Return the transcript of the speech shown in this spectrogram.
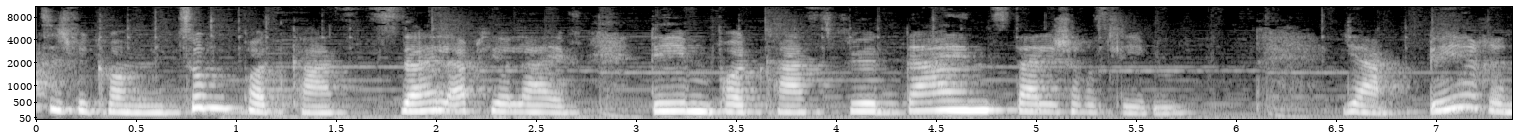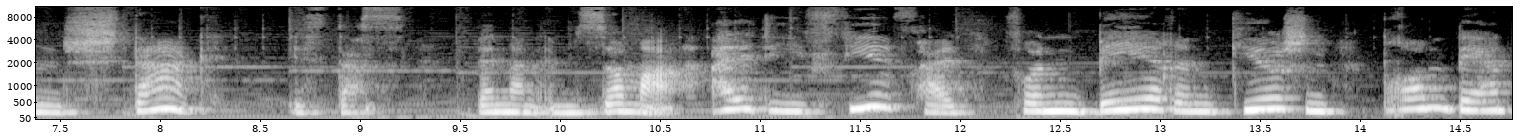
Herzlich willkommen zum Podcast Style Up Your Life, dem Podcast für dein stylischeres Leben. Ja, bärenstark ist das, wenn man im Sommer all die Vielfalt von Beeren, Kirschen, Brombeeren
